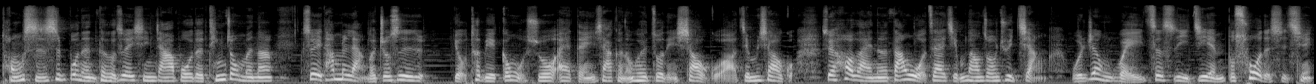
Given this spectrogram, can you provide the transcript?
同时是不能得罪新加坡的听众们呢、啊，所以他们两个就是有特别跟我说，哎，等一下可能会做点效果啊，节目效果。所以后来呢，当我在节目当中去讲，我认为这是一件不错的事情，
